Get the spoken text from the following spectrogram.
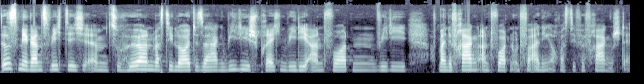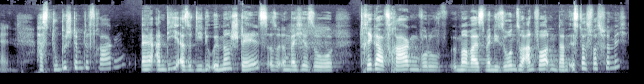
das ist mir ganz wichtig ähm, zu hören, was die Leute sagen, wie die sprechen, wie die antworten, wie die auf meine Fragen antworten und vor allen Dingen auch, was die für Fragen stellen. Hast du bestimmte Fragen? Äh, an die, also die du immer stellst, also irgendwelche so Triggerfragen, wo du immer weißt, wenn die so und so antworten, dann ist das was für mich?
